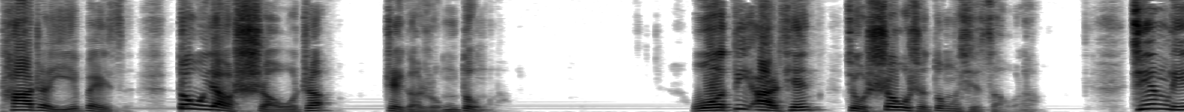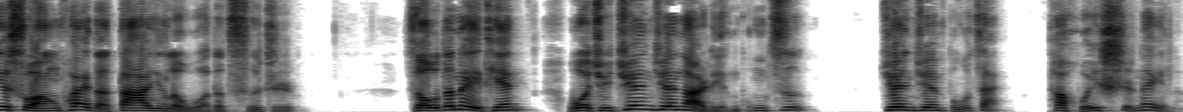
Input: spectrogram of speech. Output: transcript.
他这一辈子都要守着这个溶洞了。我第二天就收拾东西走了，经理爽快地答应了我的辞职。走的那天，我去娟娟那儿领工资，娟娟不在，她回室内了。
